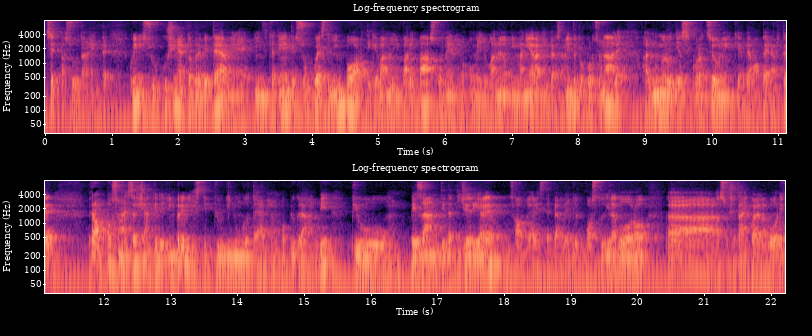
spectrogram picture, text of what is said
Sì, assolutamente. Quindi sul cuscinetto a breve termine, indicativamente sono questi gli importi che vanno di pari passo, o meglio, o meglio, vanno in maniera inversamente proporzionale al numero di assicurazioni che abbiamo aperte, però possono esserci anche degli imprevisti più di lungo termine, un po' più grandi, più pesanti da digerire, so, magari stai perdendo il posto di lavoro, eh, la società nel quale lavori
